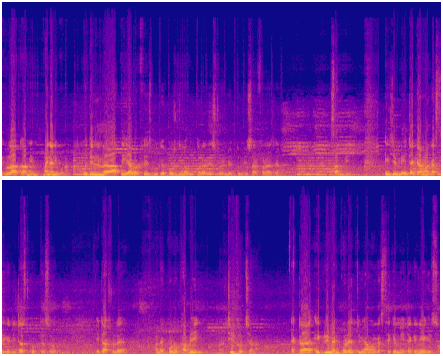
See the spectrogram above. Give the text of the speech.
এগুলা তো আমি মাইনা নিব না। ওই দিন রাতেই আবার ফেসবুকে পোস্ট দিলাম উত্তরা রেস্টুরেন্টে তুমি সারফরাজ আর সানভি এই যে মেয়েটাকে আমার কাছ থেকে ডিটাচ করতেছো, এটা আসলে মানে কোনোভাবেই ঠিক হচ্ছে না। একটা এগ্রিমেন্ট করে তুমি আমার কাছ থেকে মেয়েটাকে নিয়ে গেছো।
